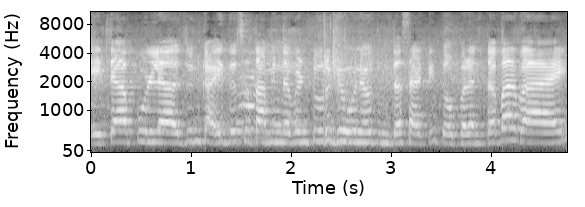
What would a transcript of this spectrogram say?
येत्या पुढल्या अजून काही दिवसात आम्ही नवीन टूर घेऊन येऊ तुमच्यासाठी. तोपर्यंत बाय बाय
